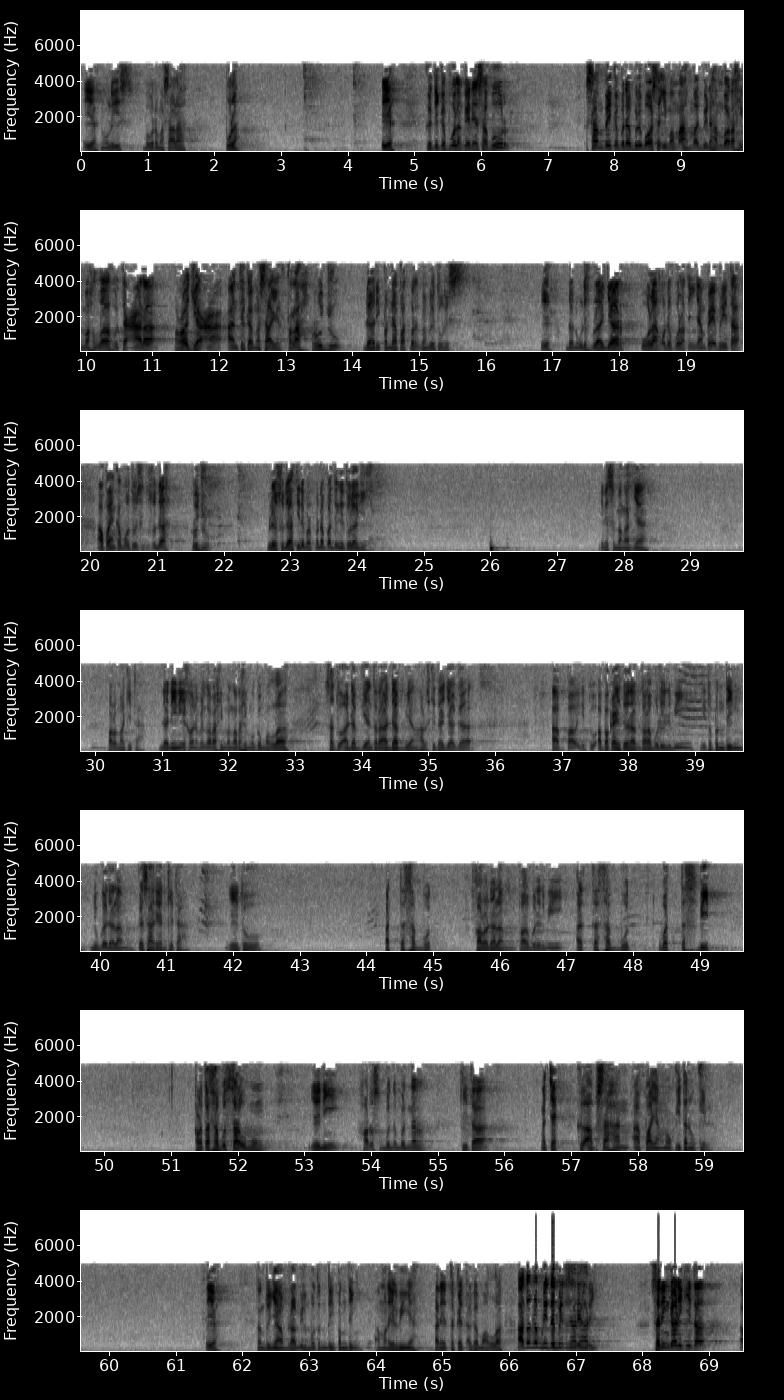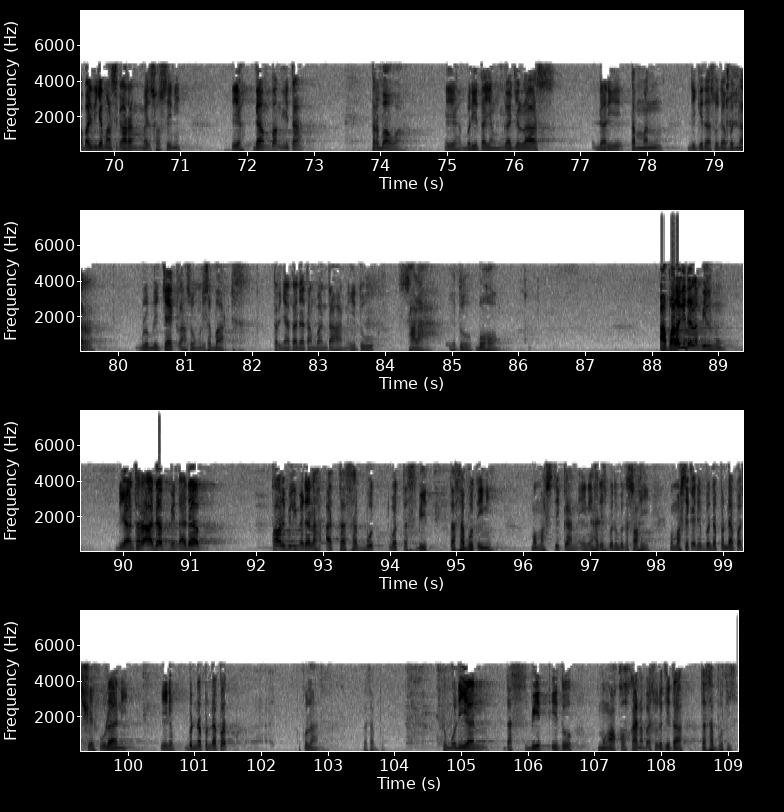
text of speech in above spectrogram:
iya nulis beberapa masalah pulang iya ketika pulang ke Naisabur sampai kepada beliau bahwa Imam Ahmad bin Hanbal rahimahullahu taala raja'a antika masail telah rujuk dari pendapat yang beliau tulis iya dan nulis belajar pulang udah pulang nyampe berita apa yang kamu tulis itu sudah rujuk Beliau sudah tidak berpendapat dengan itu lagi. Ini semangatnya para kita. Dan ini ikhwan fillah rahimakumullah satu adab di antara adab yang harus kita jaga. Apa itu apakah itu dalam talabul ilmi itu penting juga dalam keseharian kita yaitu at-tasabbut. Kalau dalam talabul ilmi at-tasabbut wat tasbit. Kalau tasabut secara umum ya ini harus benar-benar kita ngecek keabsahan apa yang mau kita nukil. Iya, tentunya dalam ilmu penting penting amanah ilmiah karena terkait agama Allah. Atau dalam berita-berita sehari-hari. Sering kali kita apalagi di zaman sekarang medsos ini, iya, gampang kita terbawa. Iya, berita yang gak jelas dari teman di kita sudah benar belum dicek langsung disebar. Ternyata datang bantahan. Itu salah itu bohong. Apalagi dalam ilmu. Di antara adab bin adab talib ilmu adalah at-tasabbut wa tasbit tasabut ini. Memastikan ini hadis benar-benar sahih. Memastikan ini benar pendapat Syekh Fulani. Ini benar pendapat Fulan. Tasabut kemudian tasbit itu mengokohkan apa yang sudah kita tasabuti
